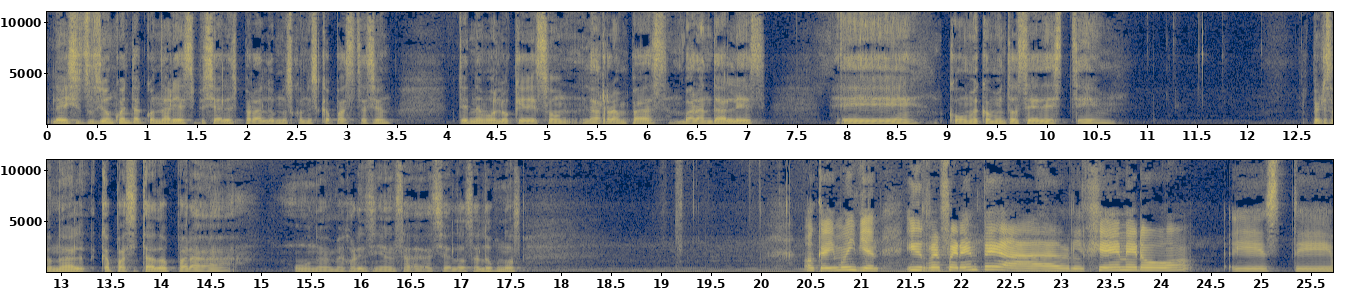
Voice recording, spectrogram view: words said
la institución cuenta con áreas especiales para alumnos con discapacitación. Tenemos lo que son las rampas, barandales, eh, como me comentó usted, este personal capacitado para una mejor enseñanza hacia los alumnos. Ok, muy bien. Y referente al género, este,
